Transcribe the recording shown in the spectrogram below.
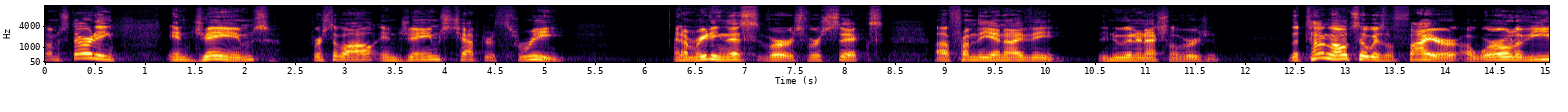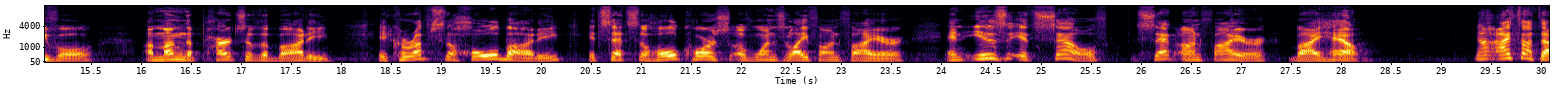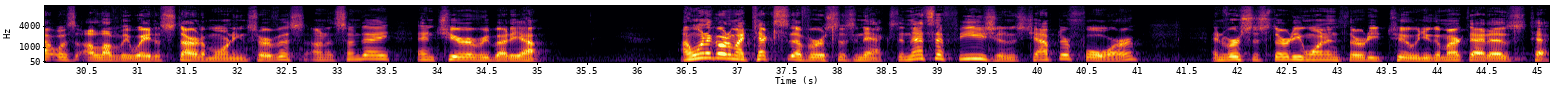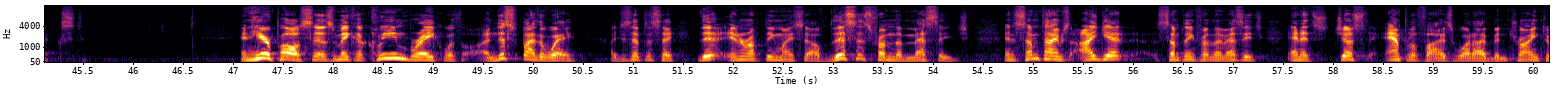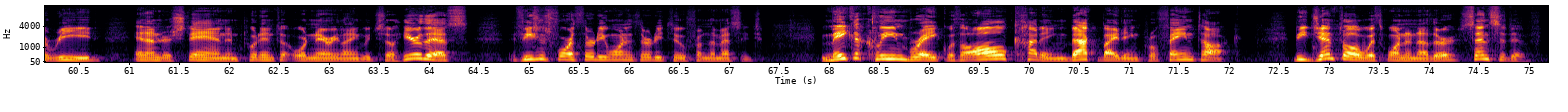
So I'm starting in James, first of all, in James chapter 3. And I'm reading this verse, verse 6, uh, from the NIV, the New International Version. The tongue also is a fire, a world of evil among the parts of the body. It corrupts the whole body, it sets the whole course of one's life on fire, and is itself set on fire by hell. Now, I thought that was a lovely way to start a morning service on a Sunday and cheer everybody up. I want to go to my text uh, verses next, and that's Ephesians chapter 4 and verses 31 and 32, and you can mark that as text. And here Paul says, Make a clean break with, and this, by the way, I just have to say, interrupting myself, this is from the message. And sometimes I get something from the message, and it just amplifies what I've been trying to read and understand and put into ordinary language. So hear this Ephesians 4 31 and 32 from the message. Make a clean break with all cutting, backbiting, profane talk. Be gentle with one another, sensitive.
